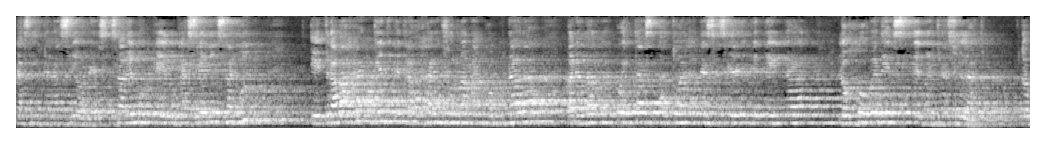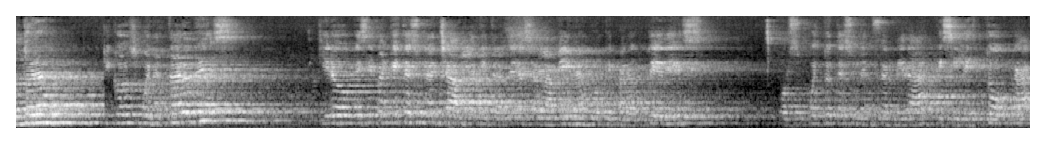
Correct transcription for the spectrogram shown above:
las instalaciones. Sabemos que educación y salud eh, trabajan, tienen que trabajar en forma mancomunada para dar respuestas a todas las necesidades que tengan los jóvenes de nuestra ciudad. Doctora. Chicos, buenas tardes. Quiero que sepan que esta es una charla que traté de hacerla amena porque para ustedes, por supuesto, esta es una enfermedad que si les toca,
